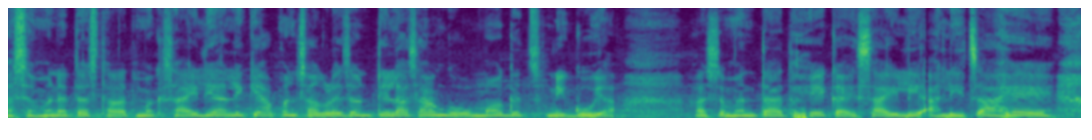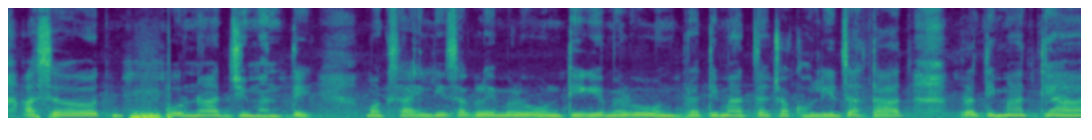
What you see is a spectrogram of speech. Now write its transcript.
असं म्हणत असतात. मग सायली आली की आपण सगळेजण तिला सांगू मगच निघूया. असं म्हणतात हे काय सायली आलीच आहे? असं पूर्ण आजी म्हणते. मग सायली सगळे मिळून तिघे मिळून प्रतिमात्याच्या खोलीत जातात. प्रतिमात्या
